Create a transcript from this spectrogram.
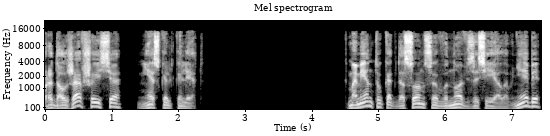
продолжавшуюся несколько лет. К моменту, когда Солнце вновь засияло в небе,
